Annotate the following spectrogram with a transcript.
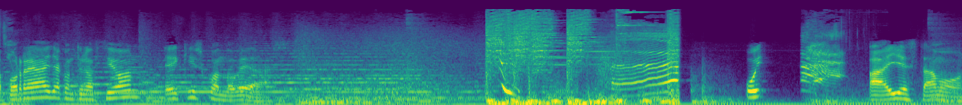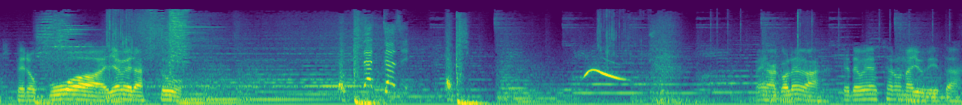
Aporrea y a continuación X cuando veas. Uy. Ahí estamos. Pero buah, ya verás tú. Venga, colega, que te voy a echar una ayudita.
